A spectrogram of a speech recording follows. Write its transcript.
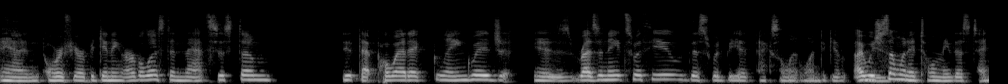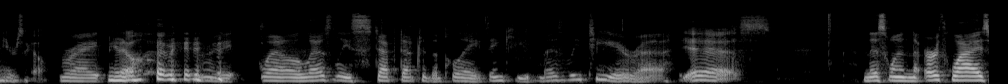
and or if you're a beginning herbalist and that system, that poetic language is resonates with you, this would be an excellent one to give. I wish Mhm. someone had told me this ten years ago. Right. You know, I mean, right. Well, Leslie stepped up to the plate. Thank you, Leslie Tierra. yes. And this one, the Earthwise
